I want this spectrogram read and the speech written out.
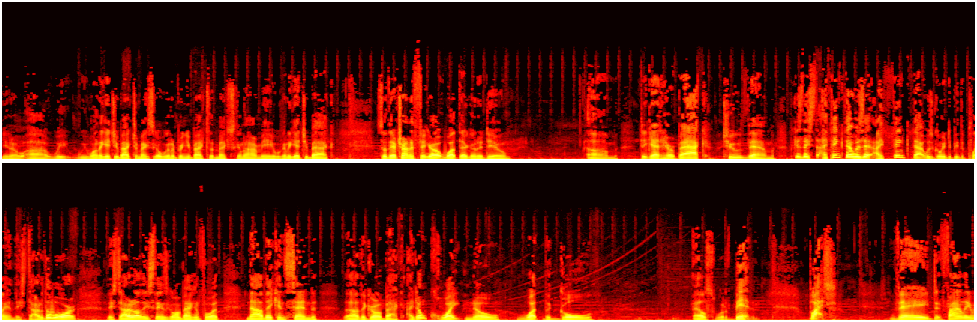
you know, uh, we, we want to get you back to Mexico. We're going to bring you back to the Mexican army. We're going to get you back. So they're trying to figure out what they're going to do um, to get her back to them because they. I think that was it. I think that was going to be the plan. They started the war. They started all these things going back and forth. Now they can send uh, the girl back. I don't quite know what the goal else would have been, But they finally,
